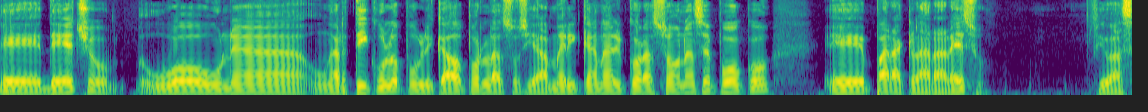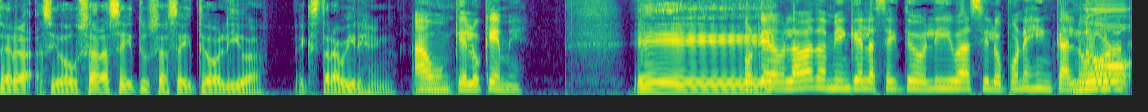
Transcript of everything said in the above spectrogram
Eh, de hecho, hubo una, un artículo publicado por la Sociedad Americana del Corazón hace poco eh, para aclarar eso. Si va, a si va a usar aceite, usa aceite de oliva extra virgen. Aunque lo queme. Eh, Porque hablaba también que el aceite de oliva, si lo pones en calor, No.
